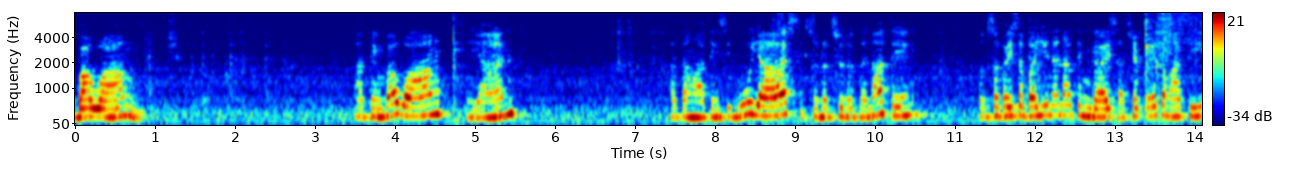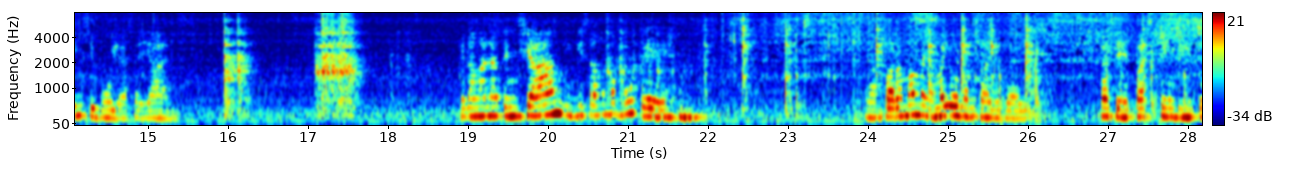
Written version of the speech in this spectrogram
bawang. Ating bawang, ayan. At ang ating sibuyas, sunod-sunod na natin. Pagsabay-sabayin na natin guys. At syempre itong ating sibuyas, ayan. Kailangan natin siyang igisang mabuti. Ayan, para mamaya may ulam tayo guys. Kasi fasting dito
